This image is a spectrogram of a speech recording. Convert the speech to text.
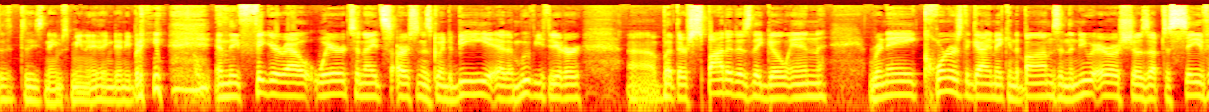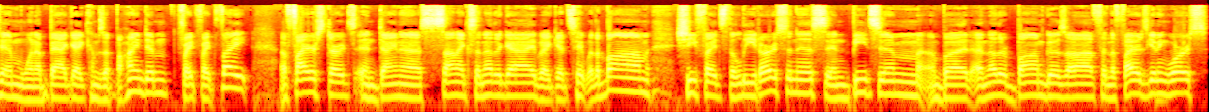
Do these names mean anything to anybody? and they figure out where tonight's arson is going to be at a movie theater, uh, but they're spotted as they go in. Renee corners the guy making the bombs, and the new arrow shows up to save him when a bad guy comes up behind him. Fight, fight, fight. A fire starts, and Dinah sonics another guy, but gets hit with a bomb. She fights the lead arsonist and beats him, but another bomb goes off, and the fire's getting worse.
